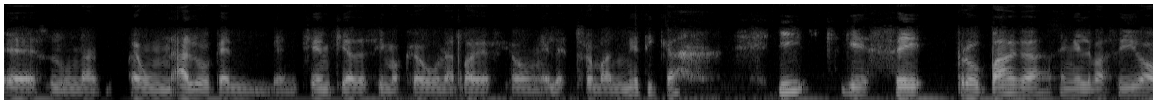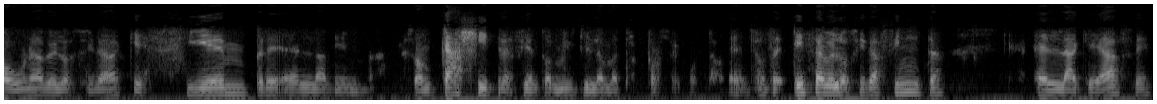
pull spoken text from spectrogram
es, una, un, algo que en ciencia decimos que es una radiación electromagnética y que se propaga en el vacío a una velocidad que siempre es la misma, son casi 300.000 kilómetros por segundo. Entonces, esa velocidad finita es la que hace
